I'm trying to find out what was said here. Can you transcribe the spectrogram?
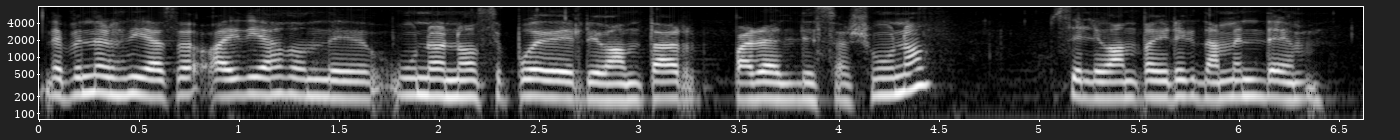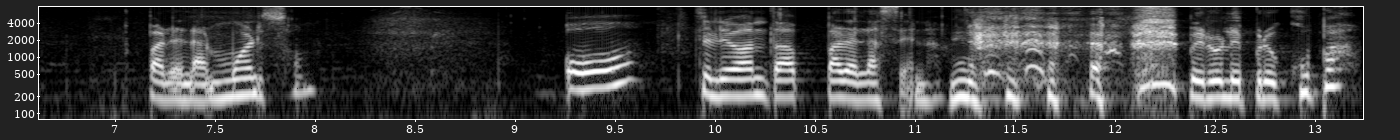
Depende de los días. Hay días donde uno no se puede levantar para el desayuno. Se levanta directamente para el almuerzo o se levanta para la cena. ¿Pero le preocupa?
